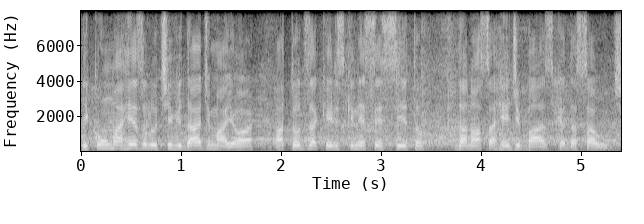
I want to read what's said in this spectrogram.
e com uma resolutividade maior a todos aqueles que necessitam da nossa rede básica da saúde.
